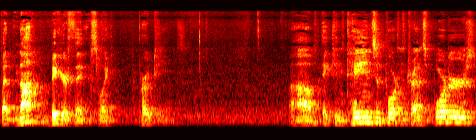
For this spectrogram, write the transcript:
but not bigger things like proteins. Uh, it contains important transporters.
